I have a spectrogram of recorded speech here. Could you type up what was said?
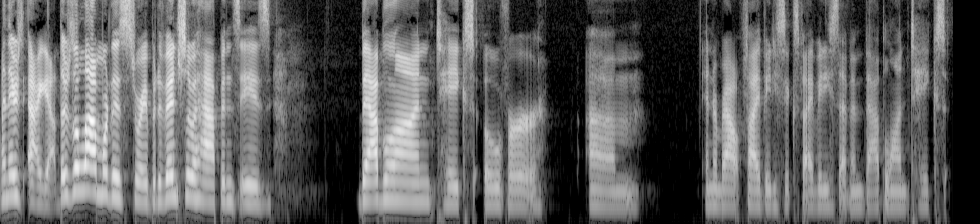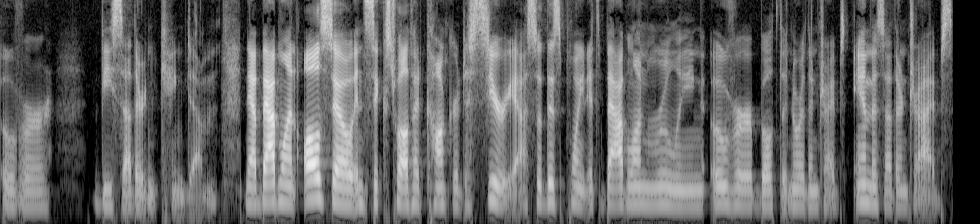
and there's uh, yeah, there's a lot more to this story, but eventually what happens is Babylon takes over. Um, in about 586, 587, Babylon takes over the southern kingdom. Now, Babylon also in 612 had conquered Assyria. So at this point, it's Babylon ruling over both the northern tribes and the southern tribes,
